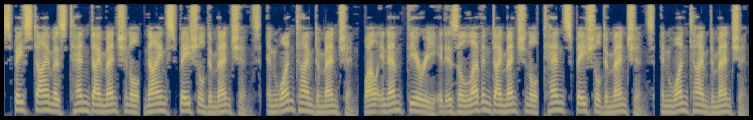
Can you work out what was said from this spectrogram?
spacetime is 10-dimensional 9 spatial dimensions, and 1 time dimension, while in M-theory it is 11-dimensional 10 spatial dimensions, and 1 time dimension.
